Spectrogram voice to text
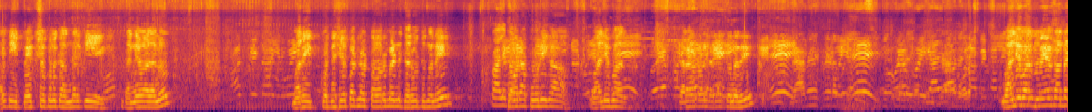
అయితే ఈ ప్రేక్షకులకి అందరికీ ధన్యవాదాలు. మరి కొద్దిసేపట్లో టోర్నమెంట్ జరుగుతుందని వాలీబాల్. పూరిగా వాలీబాల్ జరగడం జరుగుతున్నది. వాలీబాల్ ప్లేయర్స్ అంతా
